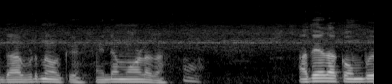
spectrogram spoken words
ഇതാ ഇവിടുന്ന് നോക്ക്. അതിന്റെ മോളതാ. അതേതാ കൊമ്പ്?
